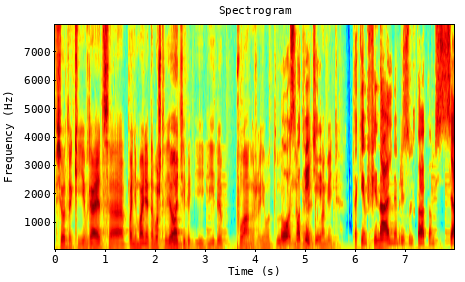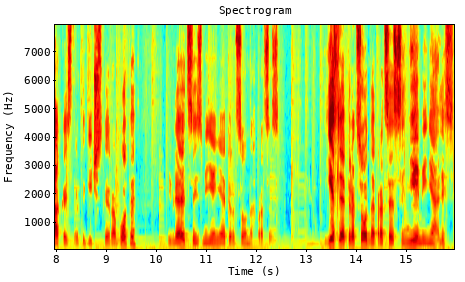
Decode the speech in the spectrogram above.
все-таки является понимание того, что делать, или, или план уже? Вот Но на, смотрите, на таким финальным результатом всякой стратегической работы является изменение операционных процессов. Если операционные процессы не менялись,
